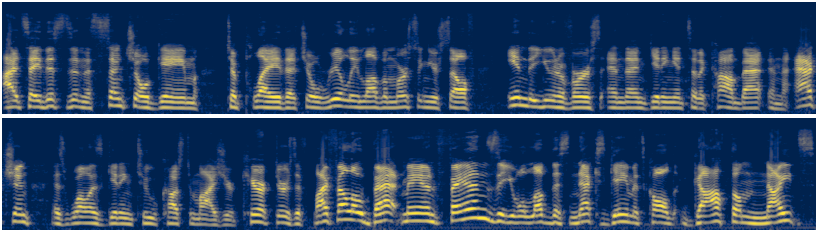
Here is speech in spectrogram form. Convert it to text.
I'd say this is an essential game to play that you'll really love immersing yourself in the universe and then getting into the combat and the action as well as getting to customize your characters. If my fellow Batman fans, you will love this next game. It's called Gotham Knights.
